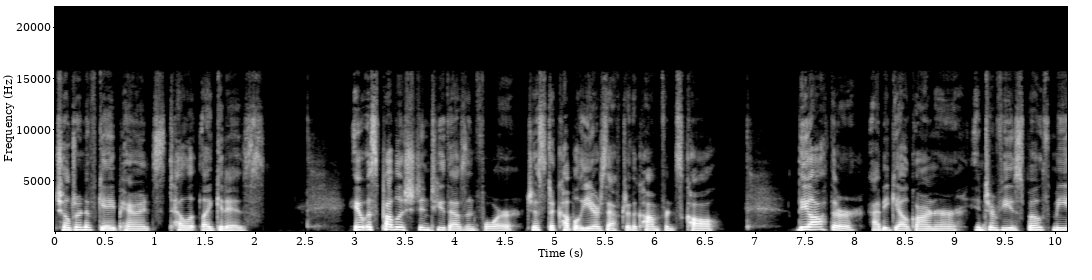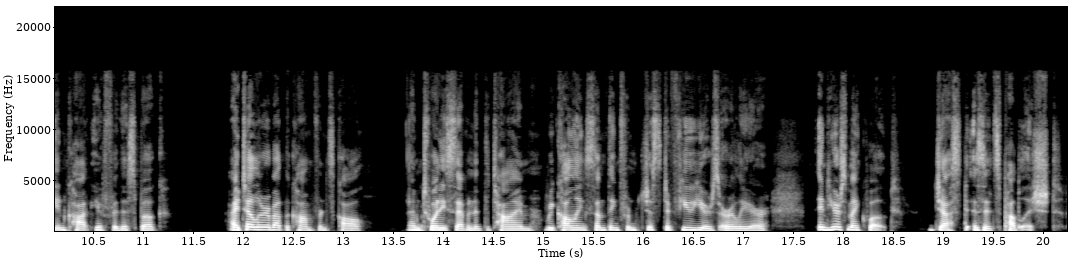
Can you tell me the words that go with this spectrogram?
Children of Gay Parents Tell It Like It Is. It was published in 2004, just a couple years after the conference call. The author, Abigail Garner, interviews both me and Katya for this book. I tell her about the conference call. I'm 27 at the time, recalling something from just a few years earlier. And here's my quote, just as it's published.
